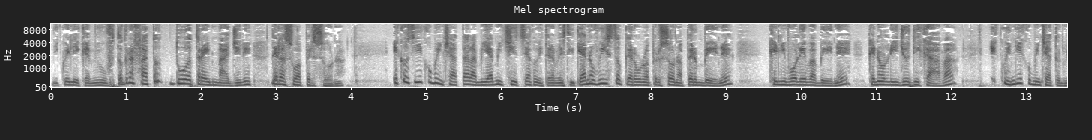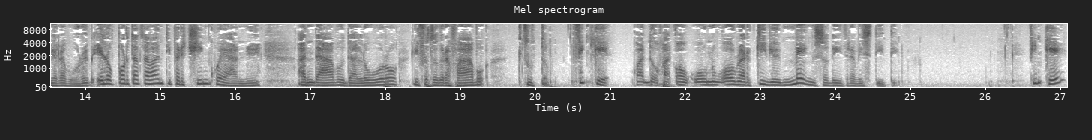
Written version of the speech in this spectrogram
di quelli che avevo fotografato due o tre immagini della sua persona. E così è cominciata la mia amicizia con i travestiti. Hanno visto che ero una persona per bene, che gli voleva bene, che non li giudicava e quindi è cominciato il mio lavoro e l'ho portato avanti per cinque anni. Andavo da loro, li fotografavo, tutto. Finché quando ho un, ho un archivio immenso dei travestiti. Finché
